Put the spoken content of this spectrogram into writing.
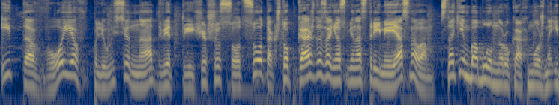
Итого я в плюсе на 2600 соток, чтоб каждый занес мне на стриме, ясно вам? С таким баблом на руках можно и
